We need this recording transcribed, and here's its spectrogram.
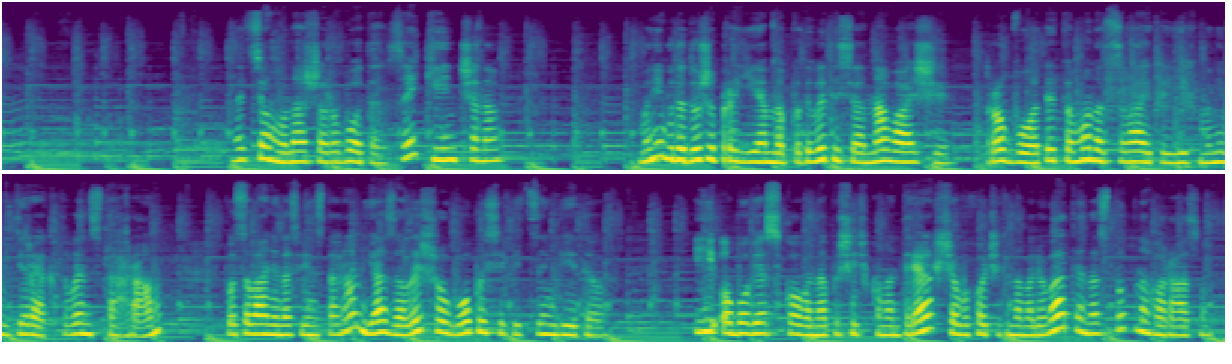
На цьому наша робота закінчена. Мені буде дуже приємно подивитися на ваші роботи, тому надсилайте їх мені в Директ в інстаграм. Посилання на свій інстаграм я залишу в описі під цим відео. І обов'язково напишіть в коментарях, що ви хочете намалювати наступного разу.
